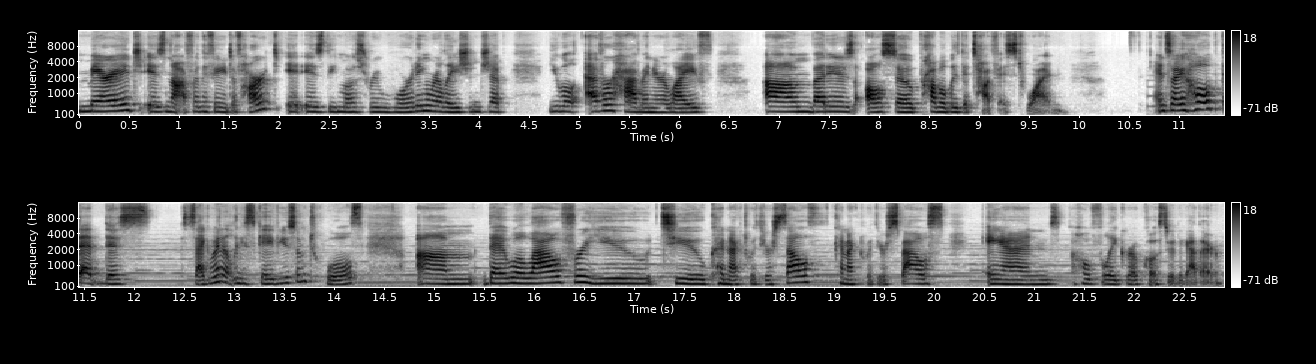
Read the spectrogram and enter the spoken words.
marriage is not for the faint of heart. It is the most rewarding relationship you will ever have in your life, um, but it is also probably the toughest one. And so I hope that this segment at least gave you some tools um, that will allow for you to connect with yourself, connect with your spouse, and hopefully grow closer together.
